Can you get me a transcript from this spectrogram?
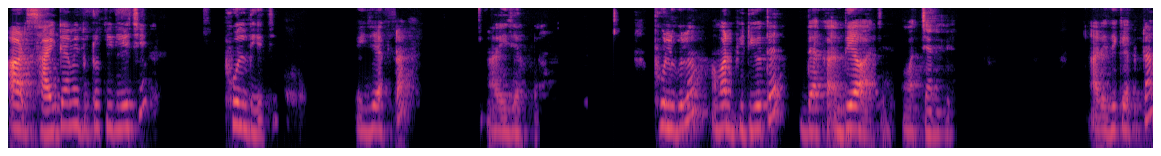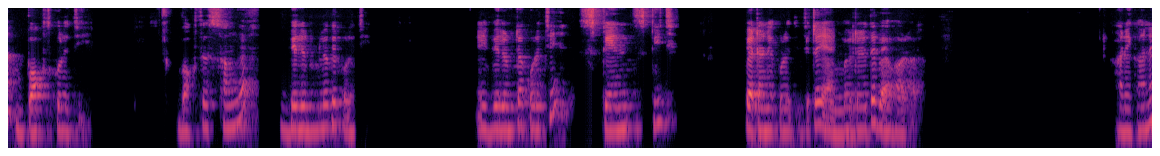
আর সাইডে আমি দুটো কি দিয়েছি? ফুল দিয়েছি। এই যে একটা আর এই যে একটা। ফুলগুলো আমার ভিডিওতে দেখা, দেওয়া আছে আমার চ্যানেলে আর এদিকে একটা বক্স করেছি। বক্সের সঙ্গে বেলুনগুলোকে করেছি। এই বেলুনটা করেছি স্টেন স্টিচ প্যাটার্নে করেছি, যেটা এমব্রয়ডারিতে ব্যবহার হয়। আর এখানে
